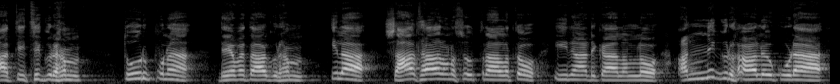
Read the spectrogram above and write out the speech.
అతిథి గృహం తూర్పున దేవతాగృహం ఇలా సాధారణ సూత్రాలతో ఈనాటి కాలంలో అన్ని గృహాలు కూడా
